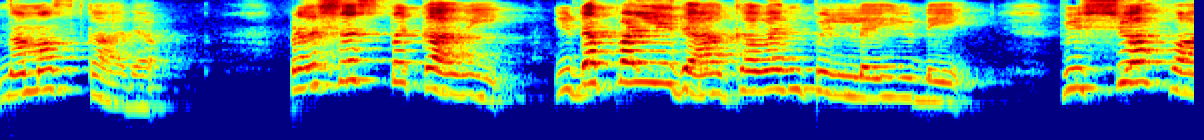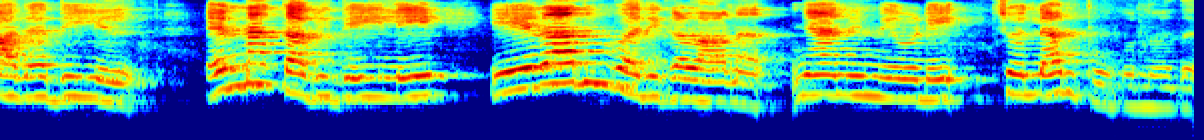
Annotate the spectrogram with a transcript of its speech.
നമസ്കാരം. പ്രശസ്ത കവി ഇടപ്പള്ളി രാഘവൻ പിള്ളയുടെ വിശ്വഭാരതിയിൽ എന്ന കവിതയിലെ ഏതാനും വരികളാണ് ഞാൻ ഇന്നിവിടെ ചൊല്ലാൻ പോകുന്നത്.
